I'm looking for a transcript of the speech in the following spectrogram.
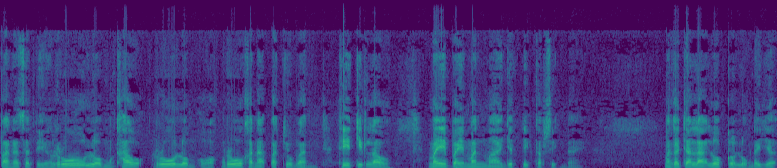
ปานสติ รู้ลมเข้า รู้ลมออก รู้ขณะปัจจุบันที่จิตเราไม่ไปมั่นหมายยึดติดกับสิ่งใด มันก็จะละโลภโกรธหลงได้เยอะ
